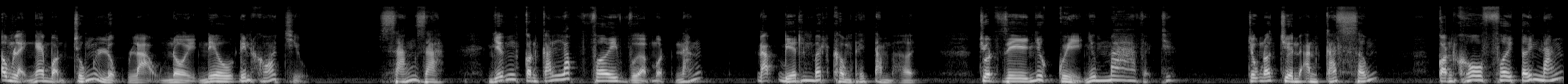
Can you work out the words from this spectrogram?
ông lại nghe bọn chúng lục lạo nồi niêu đến khó chịu. Sáng ra, những con cá lóc phơi vừa một nắng đã biến mất không thấy tăm hơi. Chuột gì như quỷ như ma vậy chứ. Chúng nó chuyên ăn cá sống, còn khô phơi tới nắng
